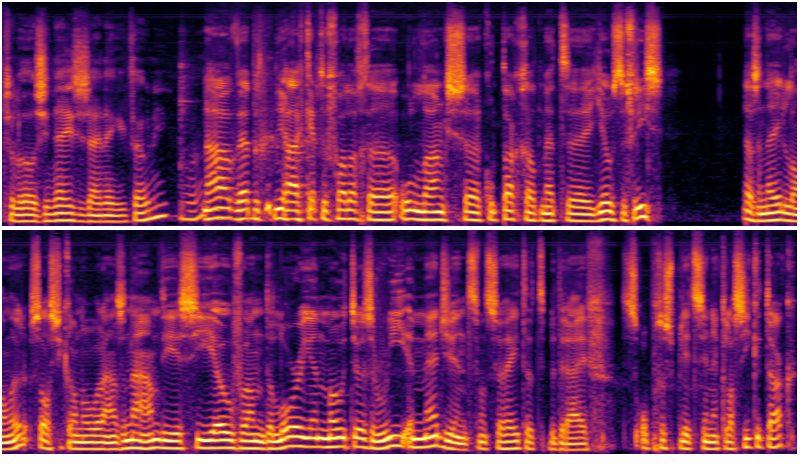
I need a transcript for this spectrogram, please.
Zullen wel Chinezen zijn, denk ik, Tony? Nou, we hebben, ja, ik heb toevallig eh, onlangs eh, contact gehad met eh, Joost de Vries. Dat is een Nederlander, zoals je kan horen aan zijn naam. Die is CEO van DeLorean Motors Reimagined, want zo heet het bedrijf. Het is opgesplitst in een klassieke tak.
